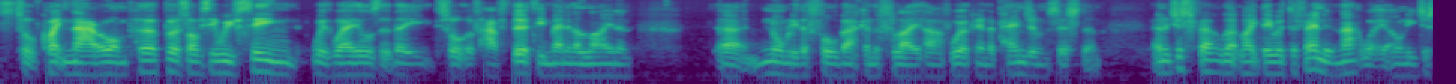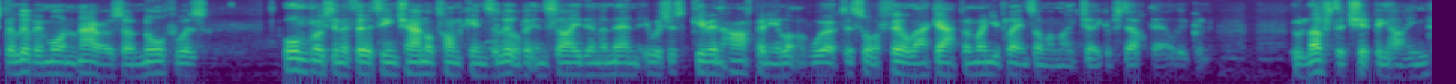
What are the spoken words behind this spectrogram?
sort of quite narrow on purpose. Obviously, we've seen with Wales that they sort of have 13 men in a line and uh, normally the fullback and the fly half working in a pendulum system. And it just felt that like they were defending that way, only just a little bit more narrow. So North was almost in the 13 channel, Tompkins a little bit inside him, and then it was just giving Halfpenny a lot of work to sort of fill that gap. And when you're playing someone like Jacob Stockdale, who can, who loves to chip behind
